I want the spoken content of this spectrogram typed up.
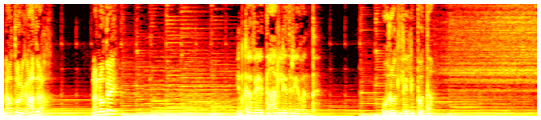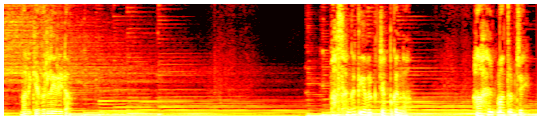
నాతోని కాదురా. నన్ను వదిలేయి. ఇంకా వేరే దారి లేదు రేవంత్. ఓ రోజులు వెళ్ళిపోద్దాం. మనకెవరు లేరిట? మా సంగతి ఎవరికి చెప్పకన్నా? ఆ హెల్ప్ మాత్రం చేయి.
